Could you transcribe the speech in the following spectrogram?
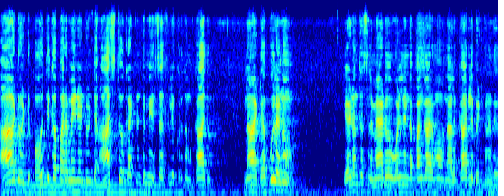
అటువంటి భౌతికపరమైనటువంటి ఆశతో కట్టినట్టు మీరు సఫలీకృతం కాదు. నా డబ్బులను ఏడంతస్తుల మేడో ఒళ్ళ నిండా బంగారమో నాలుగు కార్లు పెట్టుకున్నది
